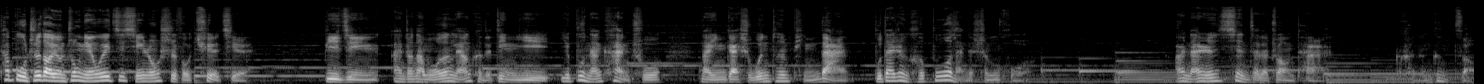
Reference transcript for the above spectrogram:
他不知道用中年危机形容是否确切。毕竟，按照那模棱两可的定义，也不难看出，那应该是温吞平淡、不带任何波澜的生活。而男人现在的状态，可能更糟。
